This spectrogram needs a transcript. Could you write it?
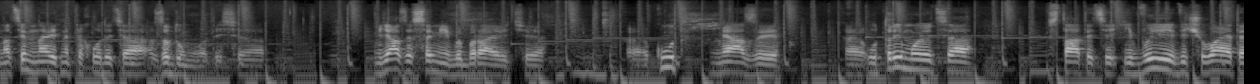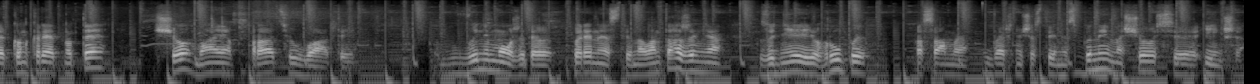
над цим навіть не приходиться задумуватись. Е, М'язи самі вибирають е, кут, м'язи утримуються в статиці, і ви відчуваєте конкретно те, що має працювати. Ви не можете перенести навантаження з однієї групи, а саме верхньої частини спини, на щось е, інше.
